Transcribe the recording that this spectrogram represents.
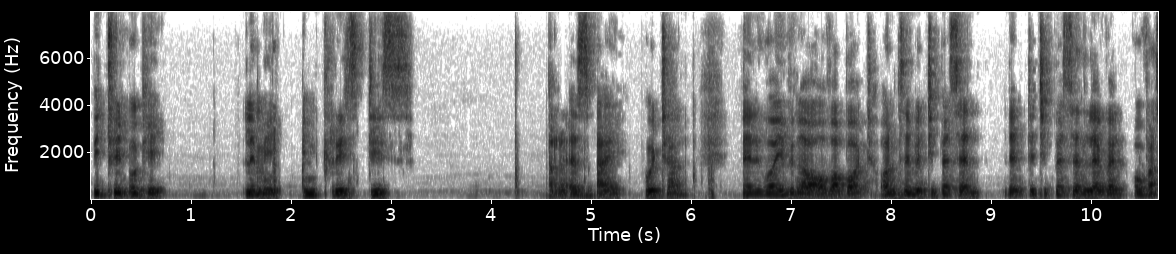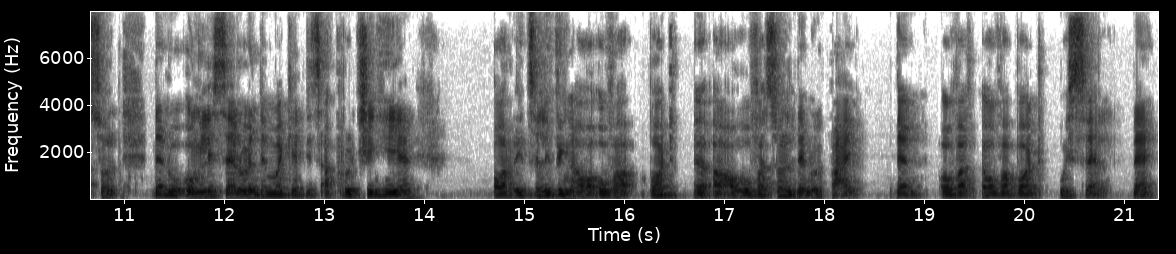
between okay let me increase this RSI portal. Then we're having our overbought on 70 percent then 30 percent level oversold. Then we only sell when the market is approaching here or it's leaving our overbought uh, our oversold then we buy. Then over overbought we sell. There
